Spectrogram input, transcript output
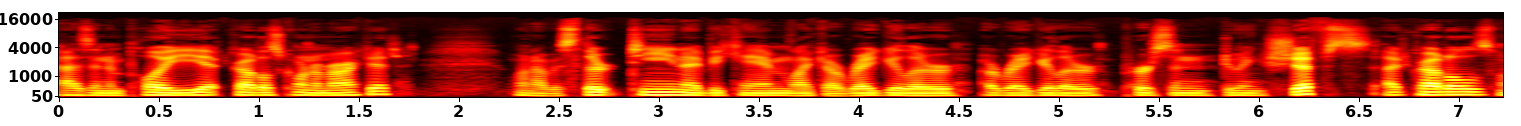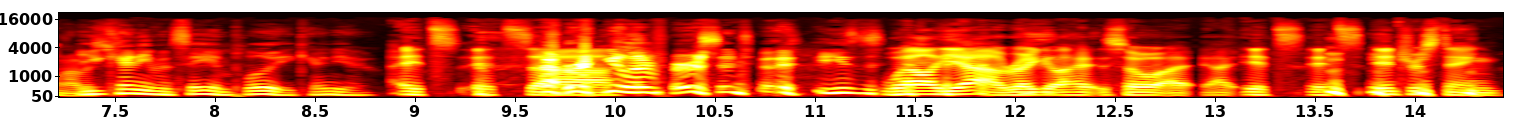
as an employee at Kredl's Corner Market. When I was thirteen, I became like a regular a regular person doing shifts at Kredl's. When I was you can't even say employee can you it's it's a uh, regular person he's well, yeah, regular. So I, I, it's it's interesting.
